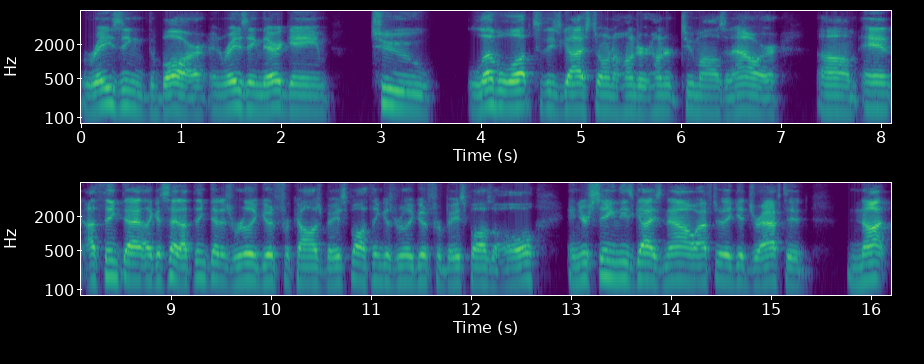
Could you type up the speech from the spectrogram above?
raising the bar and raising their game to level up to these guys throwing 100, 102 miles an hour. Um, and I think that, like I said, I think that is really good for college baseball. I think it's really good for baseball as a whole. And you're seeing these guys now after they get drafted, not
